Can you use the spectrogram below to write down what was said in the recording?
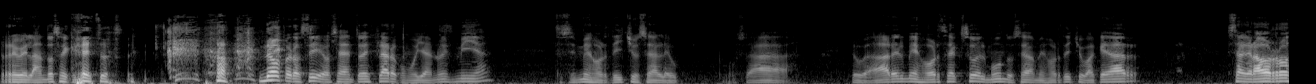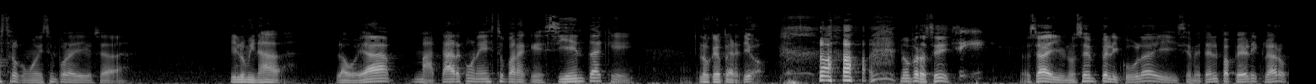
revelando secretos. no, pero sí, o sea, entonces claro, como ya no es mía, entonces mejor dicho, o sea, le, o sea, le voy a dar el mejor sexo del mundo, o sea, mejor dicho, va a quedar sagrado rostro, como dicen por ahí, o sea, iluminada. La voy a matar con esto para que sienta que lo que perdió. no, pero sí. Sí. O sea, y uno se en película y se mete en el papel y claro,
